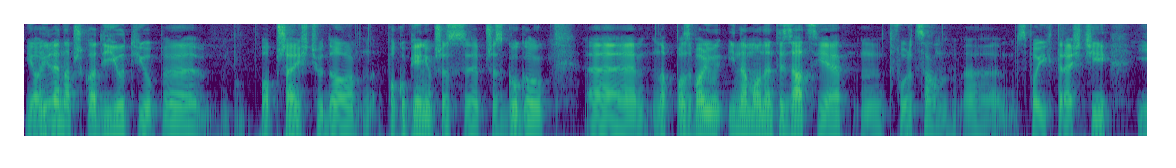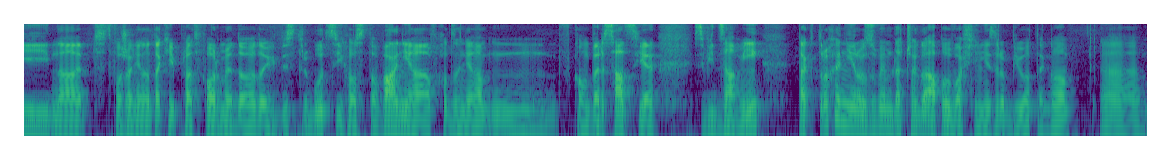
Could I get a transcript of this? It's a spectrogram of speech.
I o ile mhm. na przykład YouTube po przejściu do, po kupieniu przez, przez Google E, no, pozwolił i na monetyzację mm, twórcom e, swoich treści i na stworzenie no, takiej platformy do, do ich dystrybucji, hostowania, wchodzenia mm, w konwersacje z widzami. Tak trochę nie rozumiem, dlaczego Apple właśnie nie zrobiło tego e,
